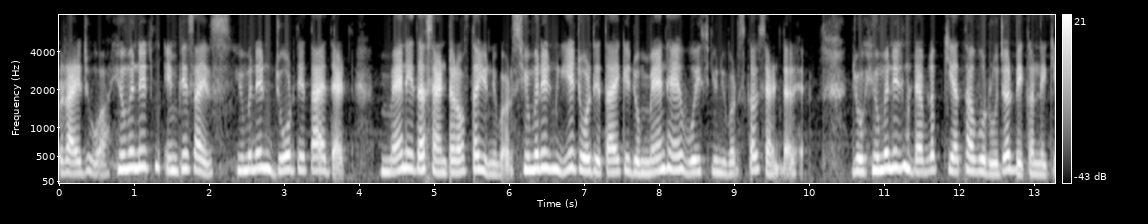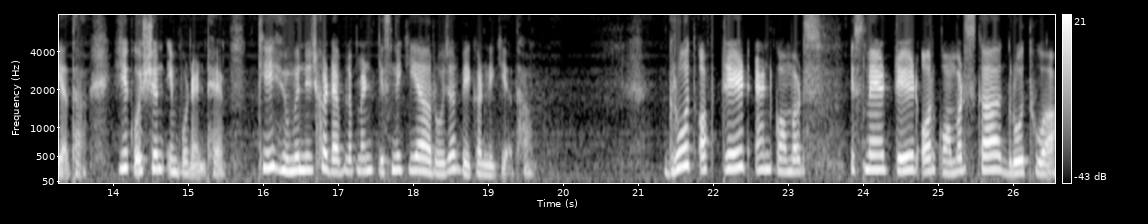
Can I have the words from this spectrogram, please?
राइज हुआ। ह्यूमनिज्म एम्फेसाइज ह्यूमनिज्म ज़ोर देता है that man is the centre of the universe humanism ये ज़ोर देता है कि जो मैन है, वो इस यूनिवर्स का सेंटर है। जो ह्यूमनिज्म डेवलप किया था, वो रोजर बेकर ने किया था। ये क्वेश्चन इम्पोर्टेंट है कि ह्यूमनिज्म का डेवलपमेंट किसने किया रोजर बेकर ने किया था। Growth of trade and commerce इसमें ट्रेड और कॉमर्स का ग्रोथ हुआ।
